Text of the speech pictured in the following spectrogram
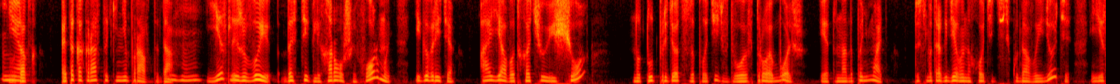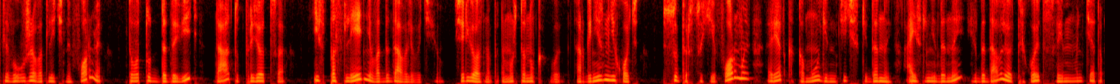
Ну Нет. Ну, так это как раз-таки неправда, да. Угу. Если же вы достигли хорошей формы и говорите, а я вот хочу еще, но тут придется заплатить вдвое-втрое больше. И это надо понимать. То есть, смотря где вы находитесь, куда вы идете, и если вы уже в отличной форме, то вот тут додавить, да, тут придется из последнего додавливать ее. Серьезно, потому что, ну, как бы, организм не хочет супер сухие формы редко кому генетически даны. А если не даны, их додавливать приходится своим иммунитетом.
